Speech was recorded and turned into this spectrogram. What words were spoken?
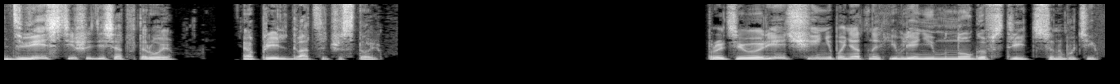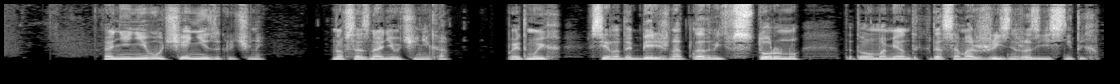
262. Апрель 26. Противоречий и непонятных явлений много встретится на пути. Они не в учении заключены, но в сознании ученика. Поэтому их все надо бережно откладывать в сторону до того момента, когда сама жизнь разъяснит их.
